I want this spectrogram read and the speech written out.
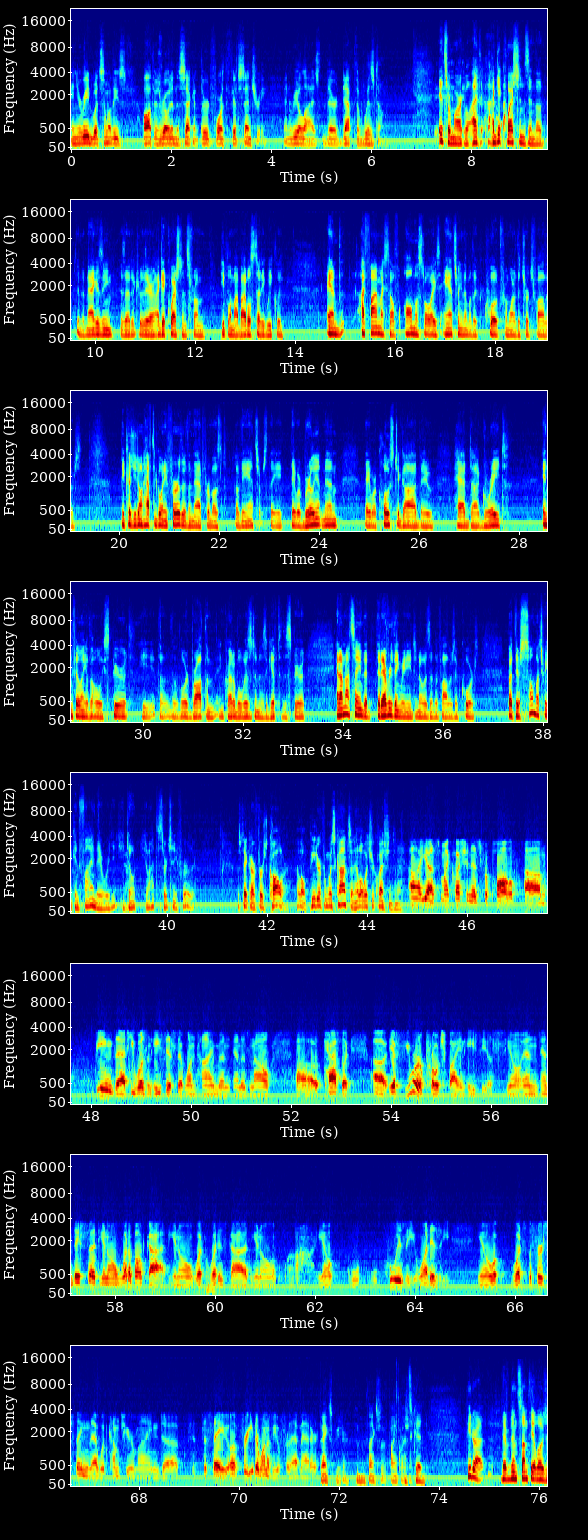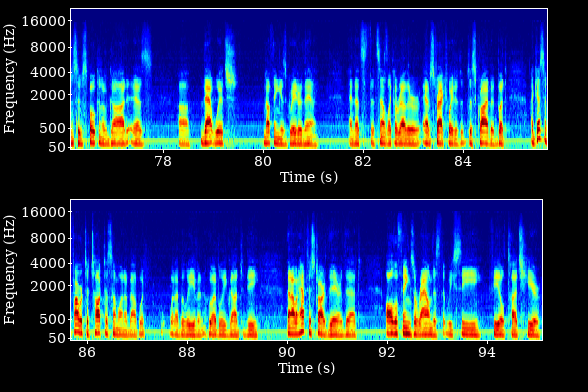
and you read what some of these authors wrote in the second, third, fourth, fifth century, and realize their depth of wisdom. It's remarkable. I, I get questions in the in the magazine as editor there. I get questions from people in my Bible study weekly, and I find myself almost always answering them with a quote from one of the church fathers, because you don't have to go any further than that for most of the answers. They they were brilliant men, they were close to God, they had uh, great infilling of the Holy Spirit. He, the, the Lord brought them incredible wisdom as a gift of the Spirit. And I'm not saying that, that everything we need to know is in the Fathers, of course. But there's so much we can find there where you, you yeah. don't you don't have to search any further. Let's take our first caller. Hello, Peter from Wisconsin. Hello, what's your question tonight? Uh, yes, my question is for Paul. Um, being that he was an atheist at one time and, and is now uh, Catholic, uh, if you were approached by an atheist, you know, and, and they said, you know, what about God? You know, what what is God? You know, uh, you know, who is he? What is he? You know, what, what's the first thing that would come to your mind uh, to, to, say uh, for either one of you, for that matter? Thanks, Peter. Mm-hmm. Thanks for the fine question. That's good, Peter. Uh, there have been some theologians who have spoken of God as uh, that which nothing is greater than, and that's that sounds like a rather abstract way to d- describe it. But I guess if I were to talk to someone about what what I believe and who I believe God to be, then I would have to start there. That all the things around us that we see, feel, touch, hear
